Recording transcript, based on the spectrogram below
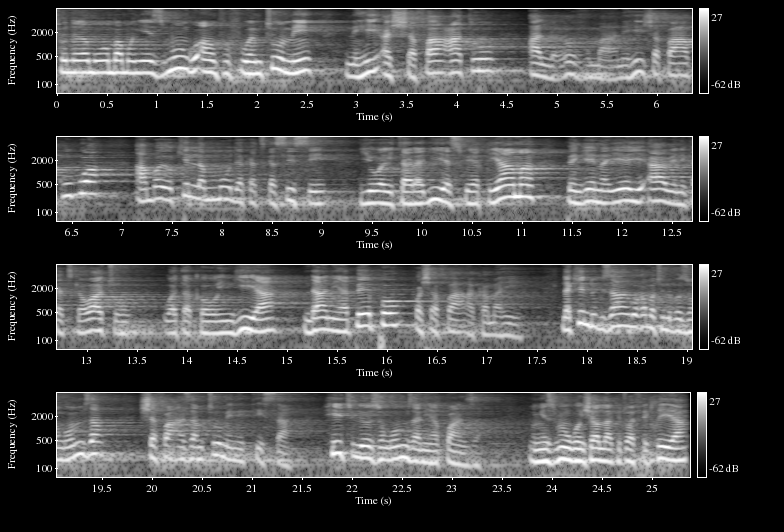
tunayomwomba mwenyezi mungu amfufue mtumi ni hii alshafaatu aludhma ni hii shafaa kubwa ambayo kila mmoja katika sisi yuwaitarajia siku ya Kiyama, pengine yeye awe ni katika watu watakaoingia ndani ya pepo kwa shafaa kama hii. Lakini ndugu zangu kama tulivyozungumza shafaa za mtume ni tisa. Hii tuliyozungumza ni ya kwanza. Mwenyezi mungu inshallah akituafikia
